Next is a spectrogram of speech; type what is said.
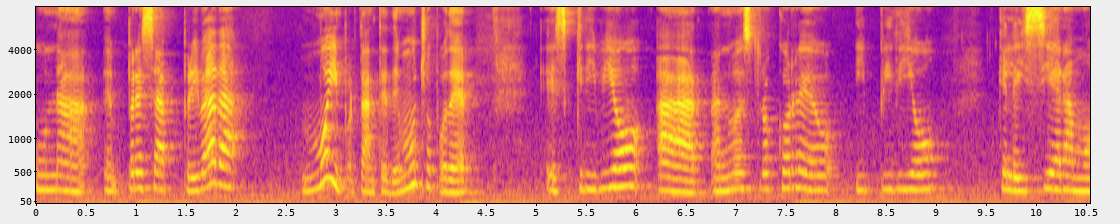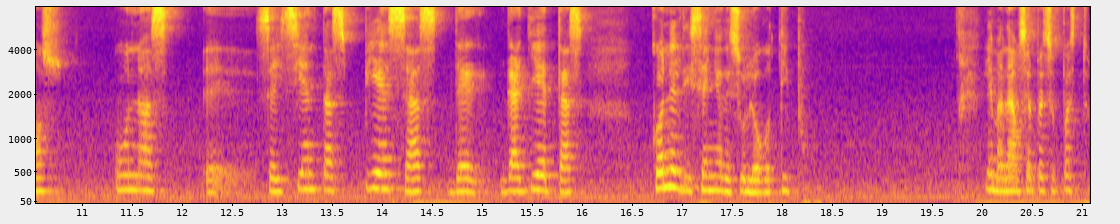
una empresa privada muy importante, de mucho poder, escribió a, nuestro correo y pidió que le hiciéramos unas 600 eh, piezas de galletas con el diseño de su logotipo. Le mandamos el presupuesto.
